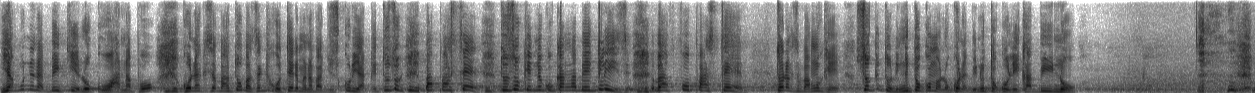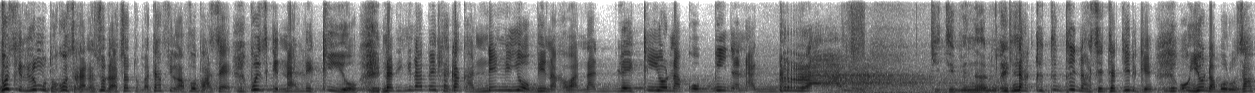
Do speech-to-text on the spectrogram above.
yango nde nabeti eloko wana mpo kolakisa bato bazalaki kotelema na badiskur yake bapaster tozokende kokanga baeglize bafaux paster tolakisa bango ke soki tolingi tokóma lokola bino tokoleka bino puiske lelo moto akosaka na so na chato mata afinga fo paster puiske naleki yo nalingi nabeta kaka ndenge yo obinaka wana naleki yo nakobina na grave kiti penalo na kiti tina c'est-à-dire que yo d'abord oza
